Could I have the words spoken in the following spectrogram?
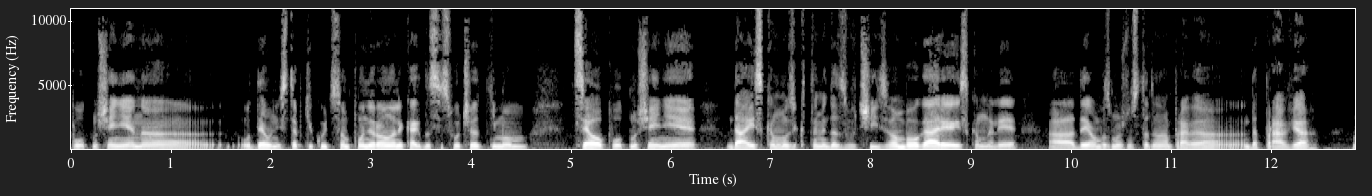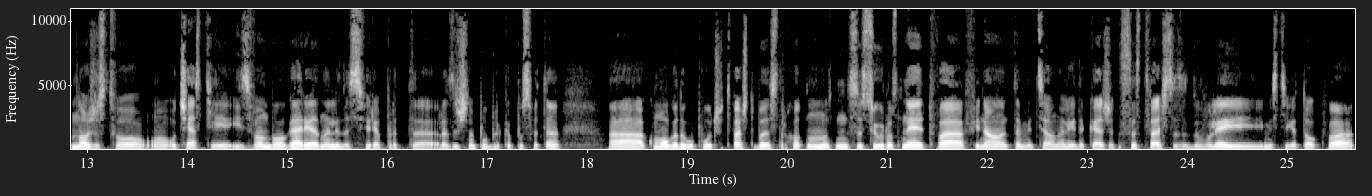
по отношение на отделни стъпки, които съм планирал, нали, как да се случат. Имам цел по отношение, да, искам музиката ми да звучи извън България, искам нали, да имам възможността да направя, да правя множество участие извън България, нали, да свиря пред различна публика по света. А, ако мога да го получа, това ще бъде страхотно, но със сигурност не е това финалната ми цел, нали, да кажа, с това ще се задоволя и, и ми стига толкова.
